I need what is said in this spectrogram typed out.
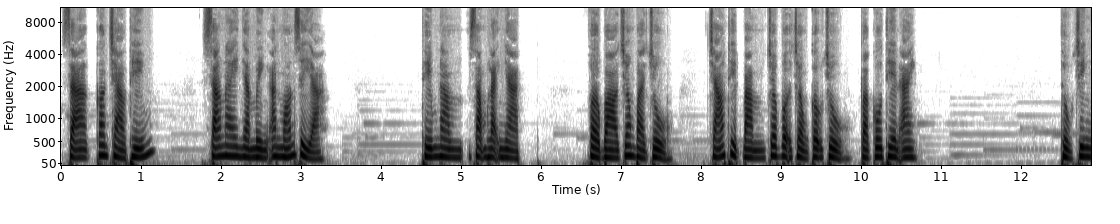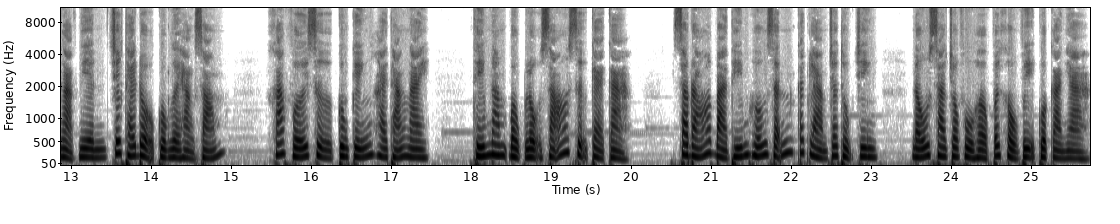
Dạ con chào thím. Sáng nay nhà mình ăn món gì à? Thím năm giọng lạnh nhạt. Phở bò trong bà chủ, cháo thịt bằm cho vợ chồng cậu chủ và cô Thiên Anh. Thục Trinh ngạc nhiên trước thái độ của người hàng xóm. Khác với sự cung kính hai tháng nay, thím năm bộc lộ rõ sự kẻ cả. Sau đó bà thím hướng dẫn cách làm cho Thục Trinh nấu sao cho phù hợp với khẩu vị của cả nhà.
